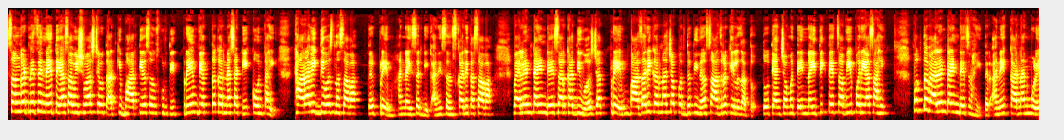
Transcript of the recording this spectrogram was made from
संघटनेचे नेते असा विश्वास ठेवतात की भारतीय संस्कृतीत प्रेम व्यक्त करण्यासाठी कोणताही ठराविक दिवस नसावा तर प्रेम हा नैसर्गिक आणि संस्कारित असावा. व्हॅलेंटाईन डे सारखा दिवस ज्यात प्रेम बाजारीकरणाच्या पद्धतीनं साजरं केलं जातं तो त्यांच्या मते नैतिकतेचा विपर्यास आहे. फक्त व्हॅलेंटाईन डेच नाही तर अनेक कारणांमुळे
